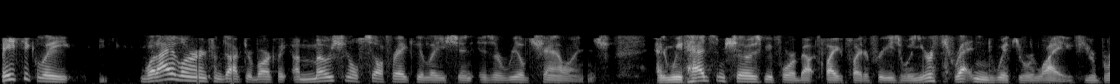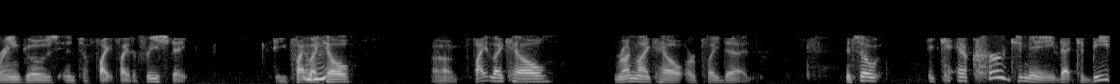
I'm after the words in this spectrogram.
basically what I learned from Dr. Barkley, emotional self-regulation is a real challenge. And we've had some shows before about fight, flight, or freeze. When you're threatened with your life, your brain goes into fight, flight, or freeze state. And you fight mm-hmm. like hell, uh, fight like hell, run like hell, or play dead. And so it occurred to me that to be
